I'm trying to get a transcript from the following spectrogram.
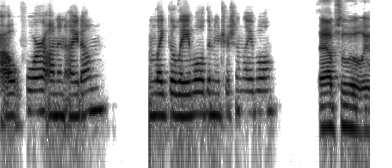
out for on an item? Like the label, the nutrition label? Absolutely.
